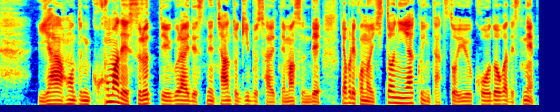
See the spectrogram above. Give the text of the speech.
いやー本当にここまでするっていうぐらいですね、ちゃんとギブされてますんで、やっぱりこの人に役に立つという行動がですね、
